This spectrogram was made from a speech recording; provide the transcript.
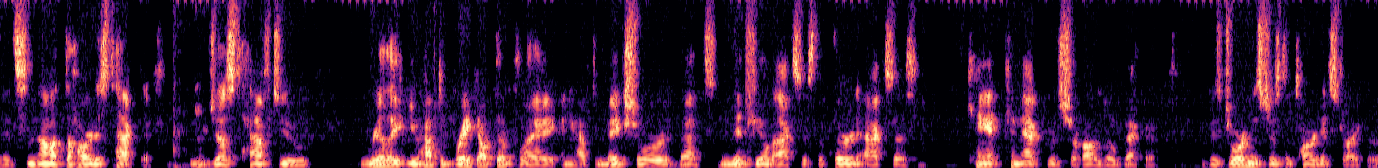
It's not the hardest tactic. You just have to really you have to break up their play and you have to make sure that the midfield axis, the third axis, can't connect with Sheraldo Becker. because Jordan is just a target striker.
